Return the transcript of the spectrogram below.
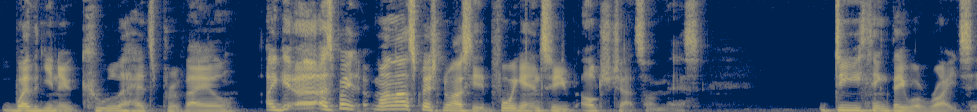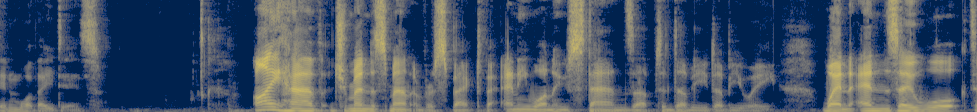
whether you know cooler heads prevail. I, I suppose my last question to ask you before we get into ultra chats on this: Do you think they were right in what they did? I have a tremendous amount of respect for anyone who stands up to WWE. When Enzo walked,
